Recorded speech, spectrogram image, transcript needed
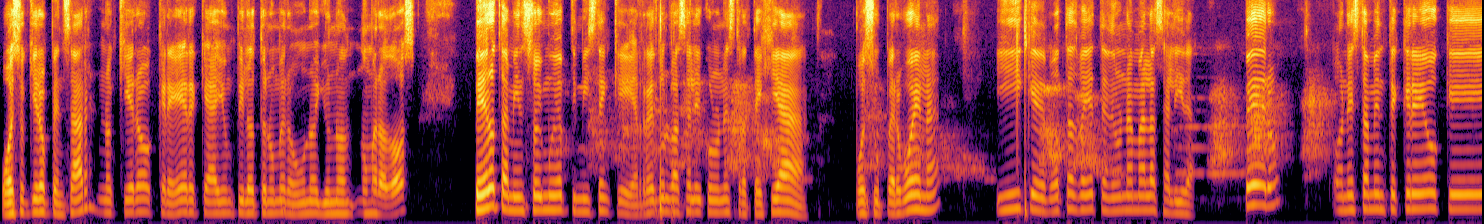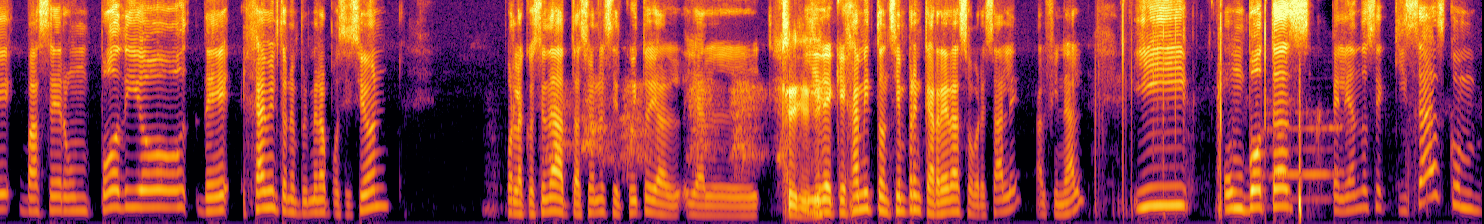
o eso quiero pensar, no quiero creer que hay un piloto número uno y uno número dos, pero también soy muy optimista en que Red Bull va a salir con una estrategia pues súper buena y que Bottas vaya a tener una mala salida. Pero honestamente creo que va a ser un podio de Hamilton en primera posición por la cuestión de adaptación al circuito y al, y, de que Hamilton siempre en carrera sobresale al final. Y un Bottas peleándose quizás con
